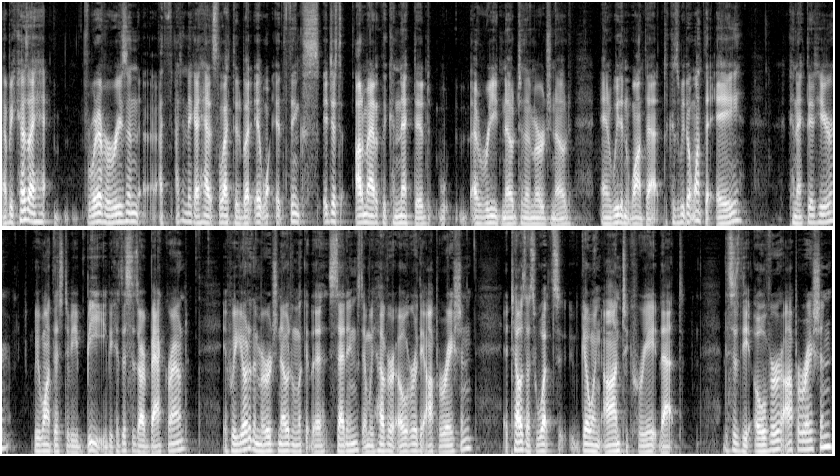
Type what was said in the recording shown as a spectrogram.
Now because I for whatever reason, I, I, didn't think I had it selected, but it it thinks it just automatically connected a read node to the merge node, and we didn't want that because we don't want the A connected here. We want this to be B because this is our background. If we go to the merge node and look at the settings and we hover over the operation, it tells us what's going on to create that. This is the over operation,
